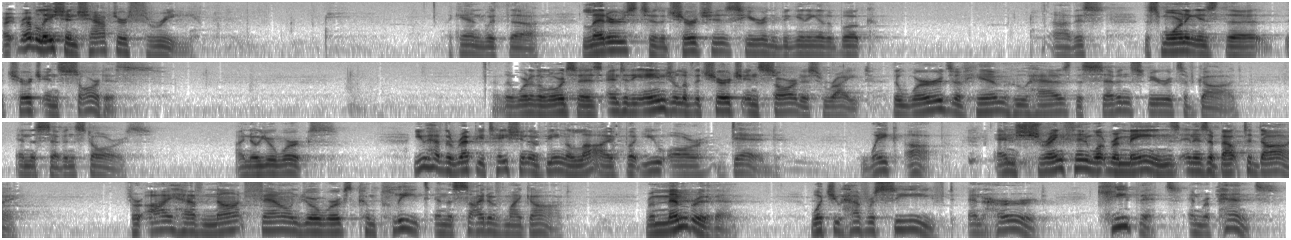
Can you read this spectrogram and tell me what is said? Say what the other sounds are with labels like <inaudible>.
All right, Revelation chapter 3. Again, with the letters to the churches here in the beginning of the book. Uh, this, this morning is the, the church in Sardis. The word of the Lord says, And to the angel of the church in Sardis write, the words of him who has the seven spirits of God and the seven stars. I know your works you have the reputation of being alive, but you are dead. Wake up and strengthen what remains and is about to die. For I have not found your works complete in the sight of my God. Remember then what you have received and heard. Keep it and repent.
